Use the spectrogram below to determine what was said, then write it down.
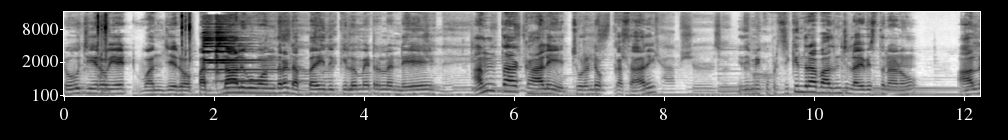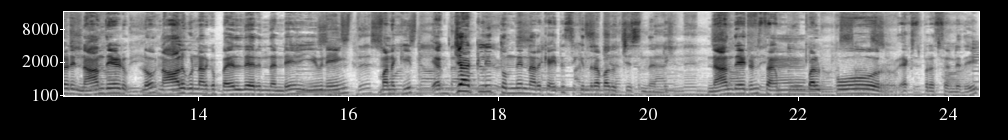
Two zero eight one zero పద్నాలుగు వందల డెబ్బై ఐదు కిలోమీటర్లు అండి అంతా ఖాళీ. చూడండి ఒక్కసారి. ఇది మీకు ఇప్పుడు సికింద్రాబాద్ నుంచి లైవ్ ఇస్తున్నాను ఆల్రెడీ నాందేడులో నాలుగున్నరకు బయలుదేరిందండి. ఈవినింగ్ మనకి ఎగ్జాక్ట్లీ తొమ్మిదిన్నరకి అయితే సికింద్రాబాద్ వచ్చేసిందండి. నాందేడ్ సంబల్పూర్ ఎక్స్ప్రెస్ అండి ఇది.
